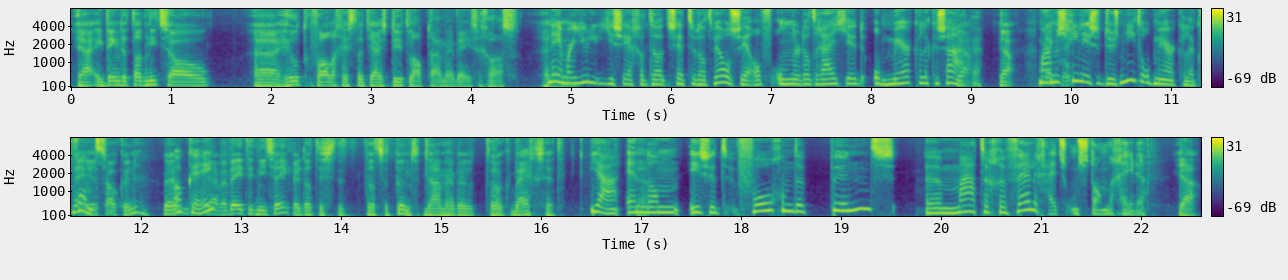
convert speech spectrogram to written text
ja, ik denk dat dat niet zo heel toevallig is dat juist dit lab daarmee bezig was. Nee, maar jullie je zeggen dat, zetten dat wel zelf onder dat rijtje opmerkelijke zaken. Ja, maar misschien is het dus niet opmerkelijk. Nee, dat zou kunnen. We, okay. ja, we weten het niet zeker. Dat is, het, dat is het punt. Daarom hebben we het er ook bij gezet. Ja, en dan is het volgende punt uh, matige veiligheidsomstandigheden. Ja,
